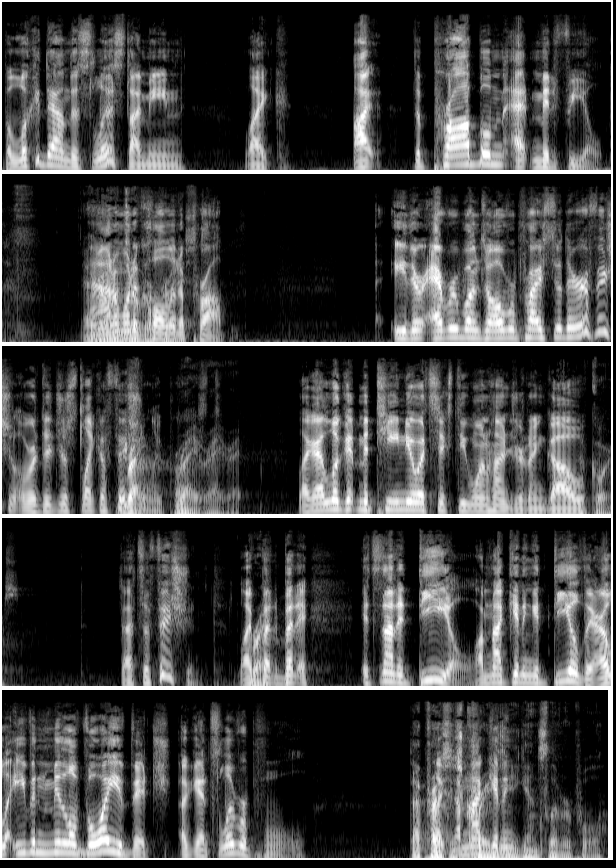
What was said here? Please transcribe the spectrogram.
But looking down this list, I mean, like, I the problem at midfield, and I don't want to call it a problem. Either everyone's overpriced or they're official, or they're just like officially Right, priced. right, right, right. Like I look at Moutinho at sixty one hundred and go, Of course. That's efficient. Like, Right. but but it- it's not a deal. I'm not getting a deal there. Even Milivojevic against Liverpool, That price Like, is I'm crazy getting- against Liverpool.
